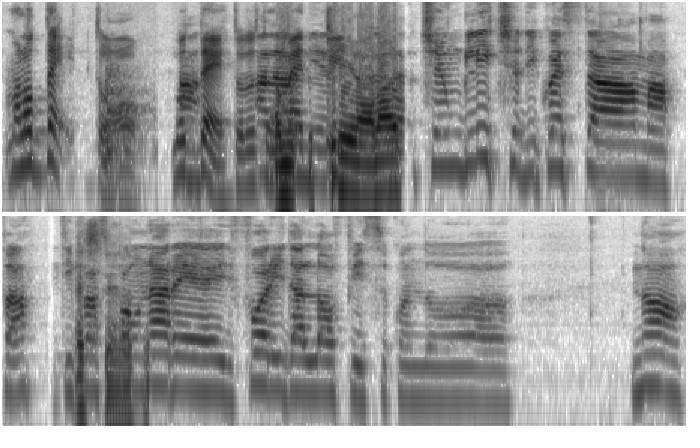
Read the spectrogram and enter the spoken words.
Ma l'ho detto! L'ho Ah, detto, detto allora, era- C'è un glitch di questa mappa. Ti Eh fa sì. spawnare fuori dall'office quando. No,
